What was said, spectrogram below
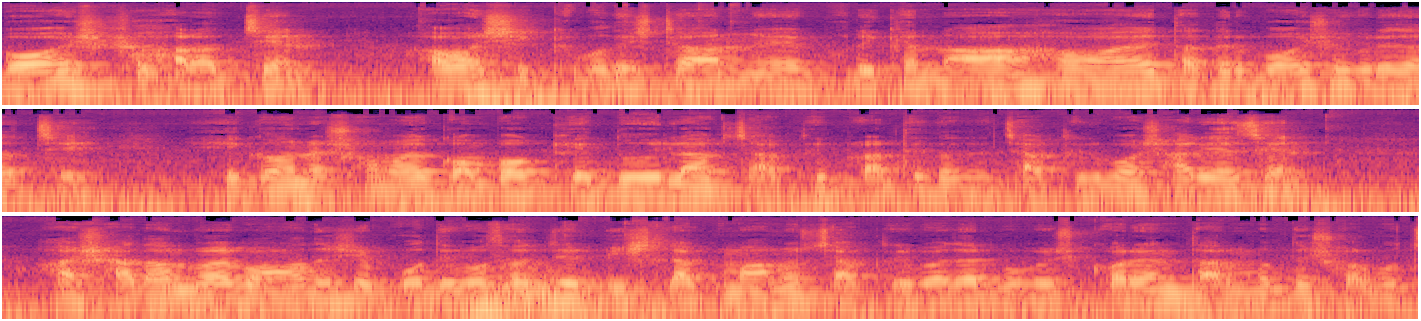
বয়স হারাচ্ছেন। আবার শিক্ষা প্রতিষ্ঠানে পরীক্ষা না হওয়ায় তাদের বয়সও বেড়ে যাচ্ছে। এই কারণে সময় কমপক্ষে দুই লাখ চাকরি প্রার্থী তাদের চাকরির বয়স হারিয়েছেন। আর সাধারণভাবে বাংলাদেশে প্রতি বছর যে বিশ লাখ মানুষ চাকরি বাজার প্রবেশ করেন, তার মধ্যে সর্বোচ্চ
